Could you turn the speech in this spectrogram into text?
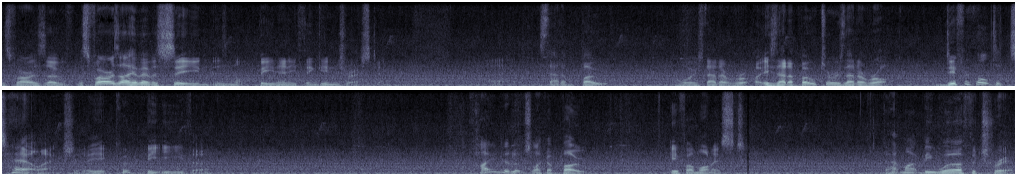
As far as I've, as far as I have ever seen, there's not been anything interesting. Uh, is that a boat, or is that a is that a boat or is that a rock? Difficult to tell, actually. It could be either. Kinda looks like a boat, if I'm honest. That might be worth a trip.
